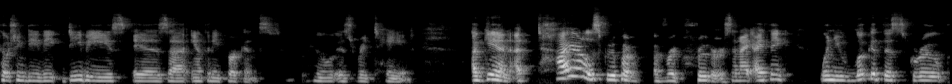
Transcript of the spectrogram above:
coaching DB, DBs is uh, Anthony Perkins, who is retained. Again, a tireless group of, of recruiters, and I, I, think when you look at this group,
